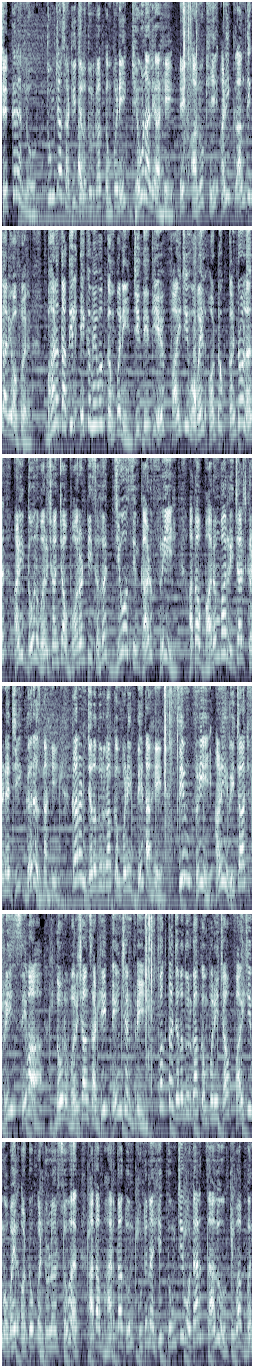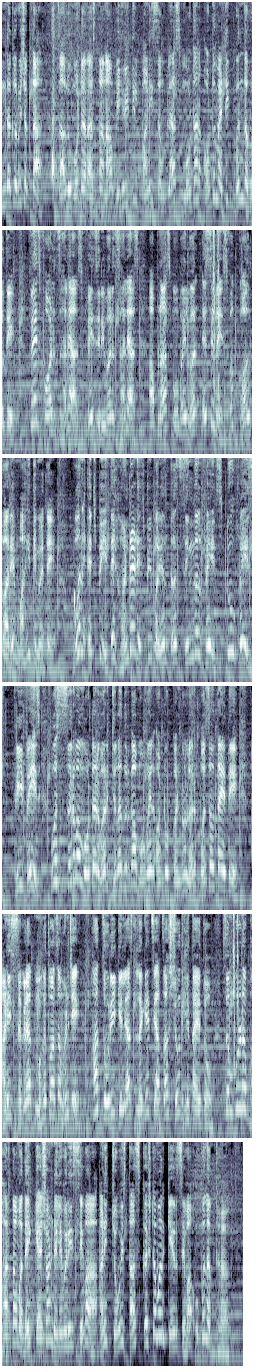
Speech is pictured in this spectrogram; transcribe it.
शेतकऱ्यांनो तुमच्यासाठी जलदुर्गा कंपनी घेऊन आली आहे. एक अनोखी आणि क्रांतिकारी ऑफर भारतातील एकमेव कंपनी जी देतीये five G mobile auto controller आणि दोन वर्षांच्या वॉरंटी सह जिओ सिम कार्ड फ्री आता वारंवार रिचार्ज करण्याची गरज नाही. कारण जलदुर्गा कंपनी देत आहे. सिम फ्री आणि रिचार्ज फ्री सेवा. दोन वर्षांसाठी टेन्शन फ्री फक्त जलदुर्गा कंपनीच्या five G mobile auto controller सोबत आता भारतातून कुठूनही तुमची मोटार चालू किंवा बंद करू शकता. चालू मोटार असताना विहिरीतील पाणी संपल्यास मोटार ऑटोमॅटिक बंद होते. फेज फॉल्ट झाल्यास फेज रिव्हर्स झाल्यास आपणास मोबाईलवर एस एम एस व कॉलद्वारे माहिती मिळते. वन एच पी ते हंड्रेड एच पी पर्यंत single phase two phase three phase व सर्व मोटरवर जलदुर्गा मोबाईल ऑटो कंट्रोलर बसवता येते. आणि सगळ्यात महत्वाचं म्हणजे हा चोरी गेल्यास लगेच याचा शोध घेता येतो. संपूर्ण भारतामध्ये कॅश ऑन डिलिव्हरी सेवा आणि चोवीस तास कस्टमर केअर सेवा उपलब्ध.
